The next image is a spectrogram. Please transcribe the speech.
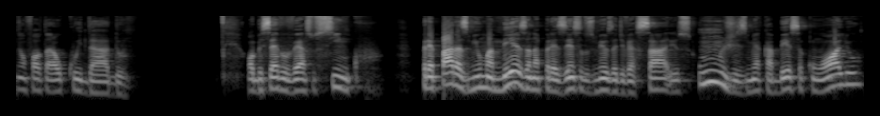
não faltará o cuidado. Observe o verso 5. Preparas-me uma mesa na presença dos meus adversários, unges minha cabeça com óleo,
